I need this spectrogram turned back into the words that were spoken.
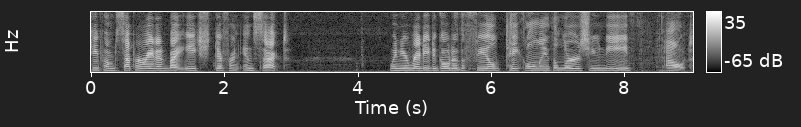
Keep them separated by each different insect. When you're ready to go to the field, take only the lures you need out.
